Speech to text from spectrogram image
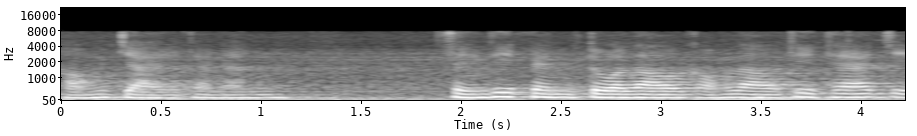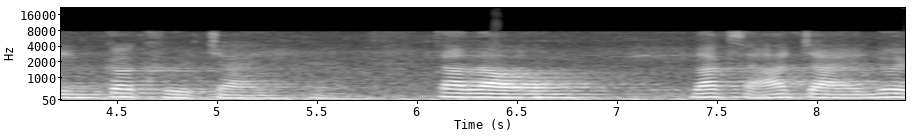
ของใจเท่านั้น สิ่งที่เป็นตัวเราของเราที่แท้จริงก็คือใจ ถ้าเรารักษาใจด้วย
